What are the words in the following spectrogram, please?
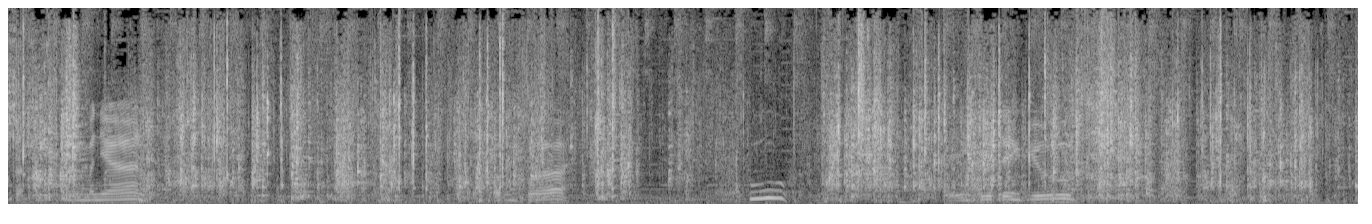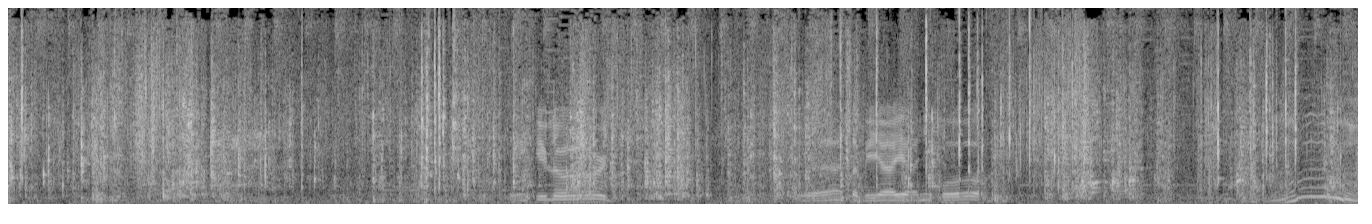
Sa ano naman yan. Tapang pa. Woo! Thank you, thank you. Thank you, Lord. Sa biyaya niyo po. Mm.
